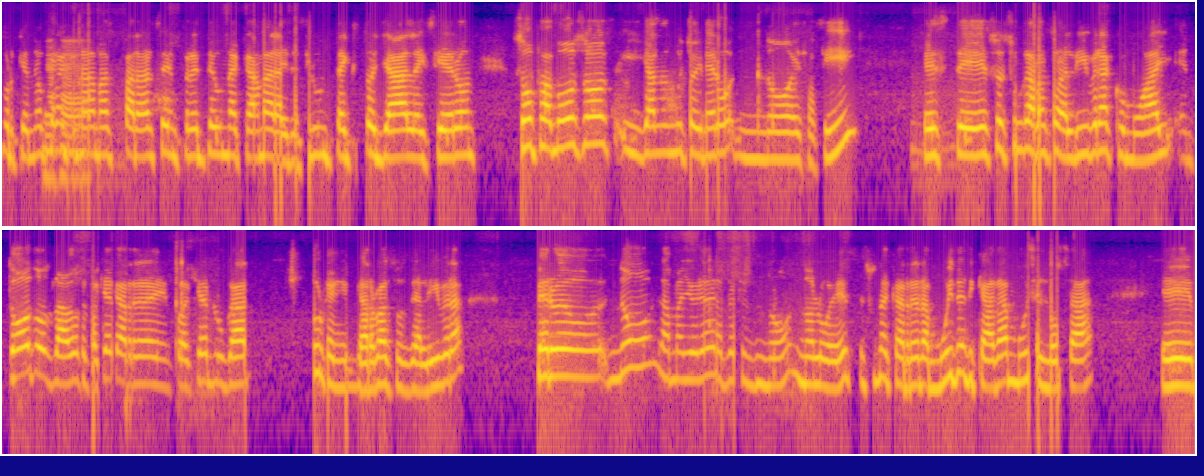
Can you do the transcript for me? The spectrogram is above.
porque no crean que nada más pararse enfrente de una cámara y decir un texto ya la hicieron. Son famosos y ganan mucho dinero. No es así. Este, eso es un garbanzo a libra como hay en todos lados, en cualquier carrera, en cualquier lugar, surgen garbanzos de a libra. Pero no, la mayoría de las veces no, no lo es. Es una carrera muy dedicada, muy celosa. Eh,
